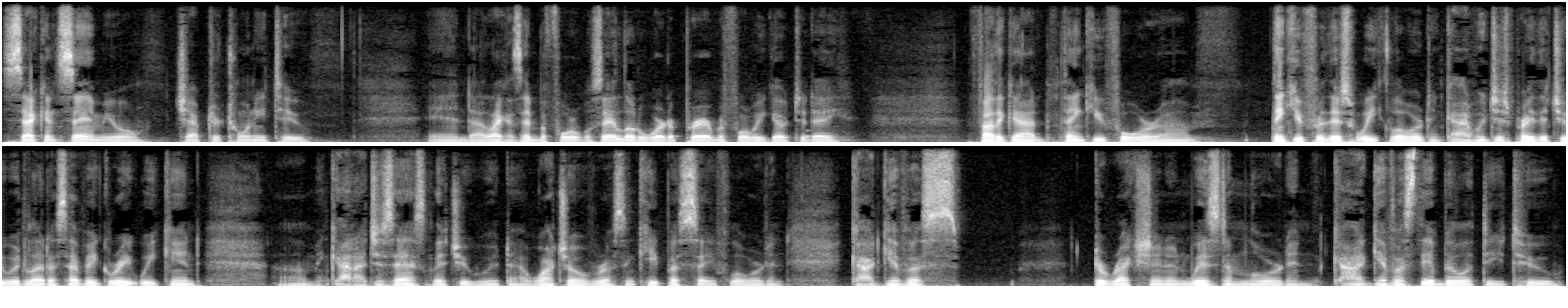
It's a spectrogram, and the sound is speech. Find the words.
2 Samuel chapter 22. And uh, like I said before, we'll say a little word of prayer before we go today. Father God, thank you for um, thank you for this week, Lord. And God, we just pray that you would let us have a great weekend. Um, and God, I just ask that you would uh, watch over us and keep us safe, Lord. And God, give us direction and wisdom, Lord. And God, give us the ability to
